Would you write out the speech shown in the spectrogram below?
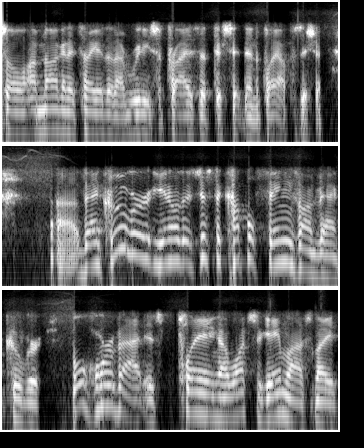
So I'm not going to tell you that I'm really surprised that they're sitting in the playoff position. Uh, Vancouver, you know, there's just a couple things on Vancouver. Bo Horvat is playing. I watched the game last night,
